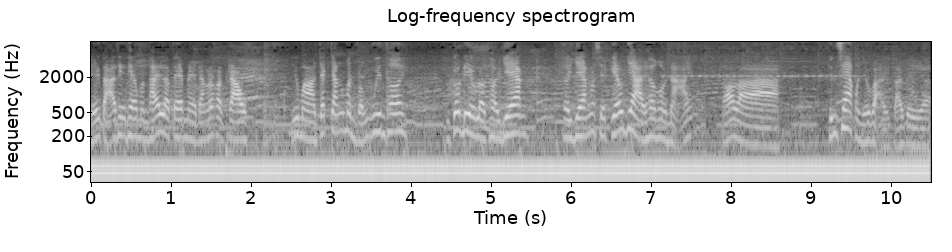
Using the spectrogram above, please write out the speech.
Hiện tại thì theo mình thấy là tem này đang rất là trâu. Nhưng mà chắc chắn mình vẫn win thôi. Chỉ có điều là thời gian. Thời gian nó sẽ kéo dài hơn hồi nãy. Đó là chính xác là như vậy. Tại vì à,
